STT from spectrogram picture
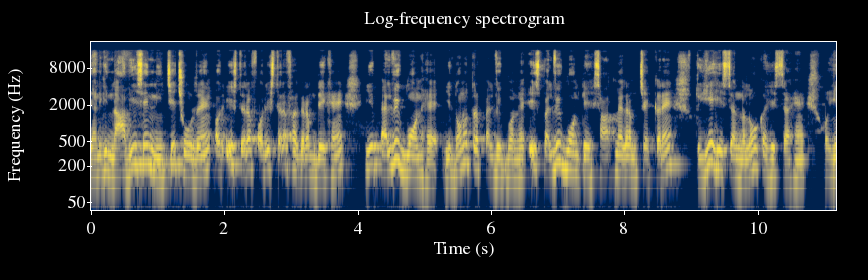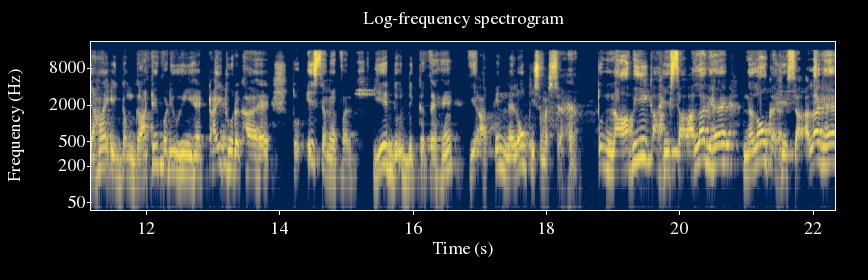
यानी कि नाभि से नीचे छोड़ रहे हैं और इस तरफ़ और इस तरफ़ अगर हम देखें, ये पेल्विक बोन है, ये दोनों तरफ़ पेल्विक बोन है। इस पेल्विक बोन के साथ में अगर हम चेक करें तो ये हिस्सा नलों का हिस्सा है और यहाँ एकदम गांठें पड़ी हुई हैं टाइट हो रखा है। तो इस समय पर ये दिक्कतें हैं, ये आपके नलों की समस्या है। तो नाभि का हिस्सा अलग है, नलों का हिस्सा अलग है,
